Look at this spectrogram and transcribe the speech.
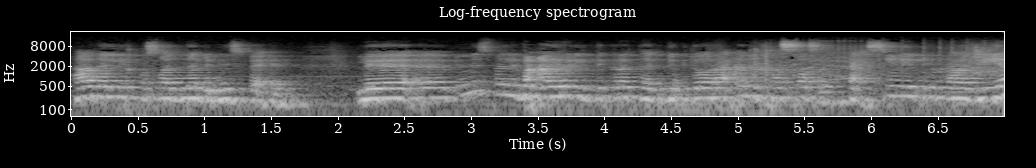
هذا اللي قصدنا بالنسبة لي بالنسبة للمعايير اللي ذكرتها الدكتورة أنا خصصت تحسين الإنتاجية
